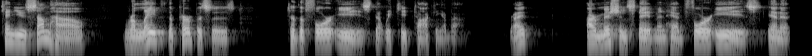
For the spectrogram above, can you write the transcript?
can you somehow relate the purposes to the four E's that we keep talking about, right? Our mission statement had four E's in it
